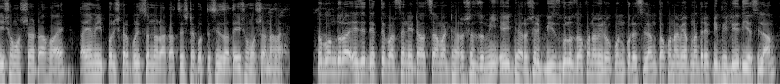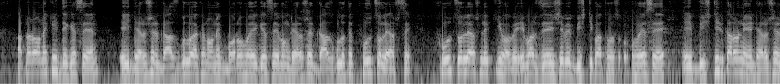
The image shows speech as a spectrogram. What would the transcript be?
এই সমস্যাটা হয়। তাই আমি পরিষ্কার পরিচ্ছন্ন রাখার চেষ্টা করতেছি যাতে এই সমস্যা না হয়। তো বন্ধুরা, এই যে দেখতে পাচ্ছেন এটা হচ্ছে আমার ঢেঁড়সের জমি। এই ঢেঁড়সের বীজগুলো যখন আমি রোপণ করেছিলাম, তখন আমি আপনাদের একটি ভিডিও দিয়েছিলাম। আপনারা অনেকেই দেখেছেন, এই ঢেঁড়সের গাছগুলো এখন অনেক বড় হয়ে গেছে এবং ঢেঁড়সের গাছগুলোতে ফুল চলে আসছে। ফুল চলে আসলে কি হবে? এবার যে হিসেবে বৃষ্টিপাত হয়েছে, এই বৃষ্টির কারণে ঢেঁড়সের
